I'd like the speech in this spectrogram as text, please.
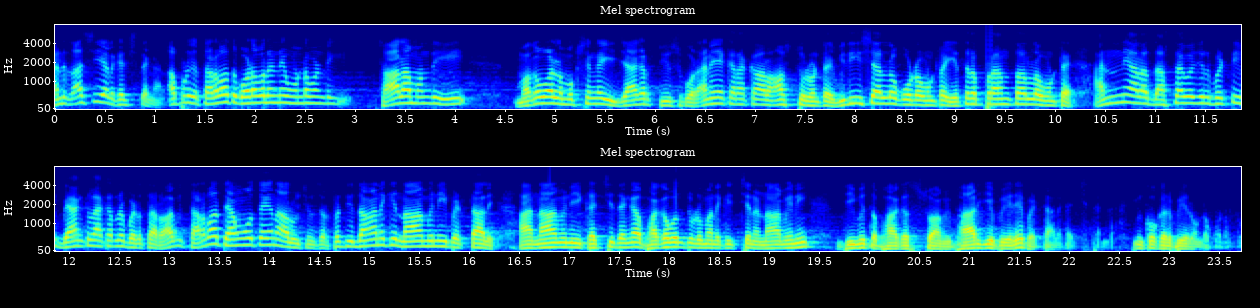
అని రాసియాలి ఖచ్చితంగా. అప్పుడు తర్వాత గొడవలనే ఉండవండి. చాలామంది మగవాళ్ళు ముఖ్యంగా ఈ జాగ్రత్త తీసుకోరు. అనేక రకాల ఆస్తులు ఉంటాయి. విదేశాల్లో కూడా ఉంటాయి ఇతర ప్రాంతాల్లో ఉంటాయి. అన్నీ అలా దస్తావేజులు పెట్టి బ్యాంక్ లాకర్లో పెడతారు. అవి తర్వాత ఏమవుతాయని ఆలోచించారు. ప్రతి దానికి నామినీ పెట్టాలి. ఆ నామినీ ఖచ్చితంగా భగవంతుడు మనకిచ్చిన నామినీ జీవిత భాగస్వామి భార్య పేరే పెట్టాలి ఖచ్చితంగా. ఇంకొకరి పేరు ఉండకూడదు.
